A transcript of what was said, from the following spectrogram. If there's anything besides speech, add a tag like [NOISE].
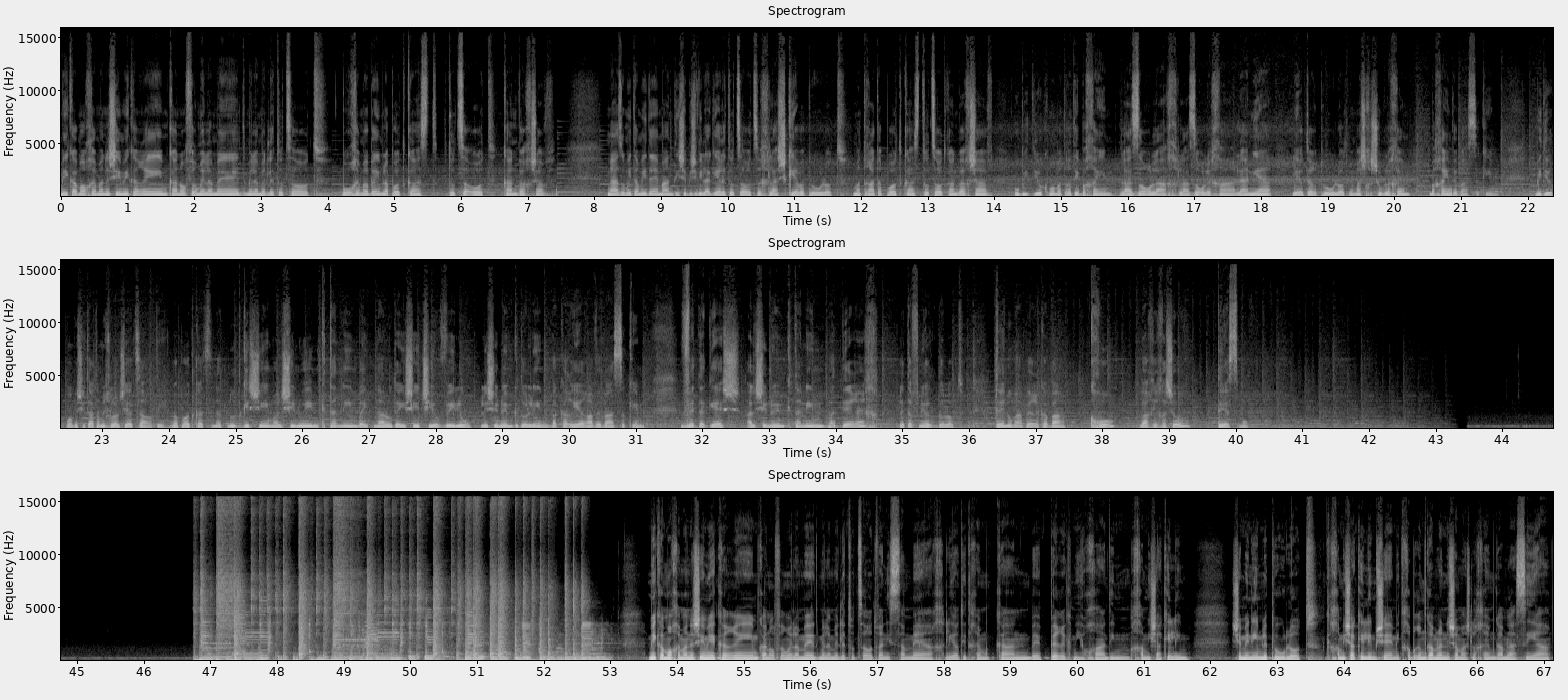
מי כמוכם אנשים יקרים, כאן עופר מלמד, מלמד לתוצאות. ברוכים הבאים לפודקאסט תוצאות כאן ועכשיו. מאז ומתמיד האמנתי שבשביל להגיע לתוצאות צריך להשקיע בפעולות. מטרת הפודקאסט, תוצאות כאן ועכשיו, הוא בדיוק כמו מטרתי בחיים. לעזור לך, לעזור לך, להניע ליותר פעולות במה שחשוב לכם בחיים ובעסקים. בדיוק כמו בשיטת המכלול שיצרתי, בפודקאסט נתנו דגשים על שינויים קטנים בהתנהלות האישית שיובילו לשינויים גדולים בקריירה ובעסקים. ודגש על שינויים קטנים בדרך לתפניות גדולות. תהנו מהפרק הבא, קחו, והכי חשוב, תיישמו. מי כמוכם אנשים יקרים, כאן עופר מלמד, מלמד לתוצאות, ואני שמח להיות איתכם כאן בפרק מיוחד עם חמישה כלים שמניעים לפעולות, חמישה כלים שמתחברים גם לנשמה שלכם, גם לעשייה,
